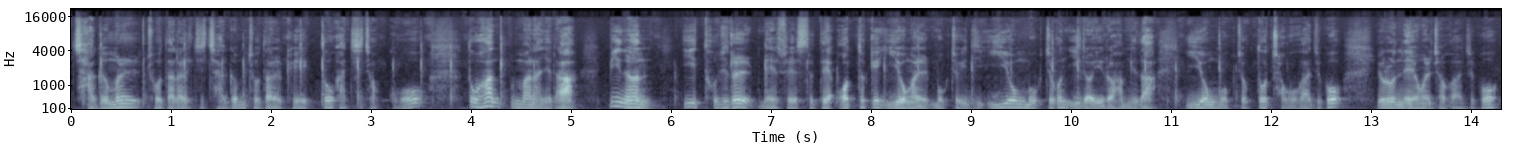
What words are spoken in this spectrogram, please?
자금을 조달할지 자금 조달 계획도 같이 적고 또한 뿐만 아니라 B는 이 토지를 매수했을 때 어떻게 이용할 목적인지 이용 목적은 이러이러합니다. 이용 목적도 적어가지고 이런 내용을 적어가지고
